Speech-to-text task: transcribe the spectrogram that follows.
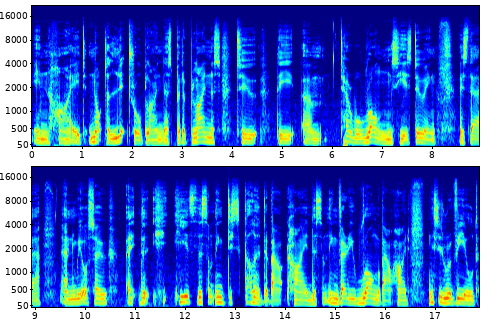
in Hyde, not a literal blindness, but a blindness to the um, terrible wrongs he is doing, is there. And we also uh, the, he, he is there's something discoloured about Hyde. There's something very wrong about Hyde. And this is revealed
